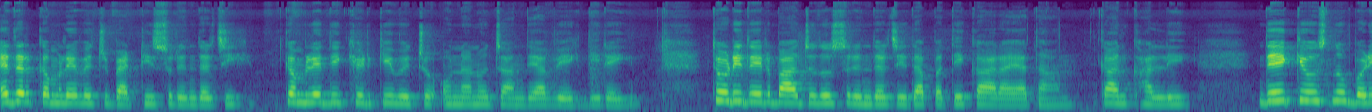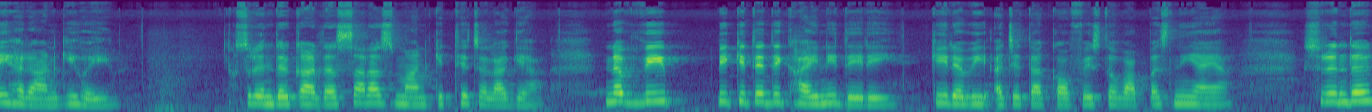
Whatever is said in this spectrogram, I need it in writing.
ਇਧਰ ਕਮਰੇ ਵਿੱਚ ਬੈਠੀ ਸੁਰਿੰਦਰ ਜੀ ਕਮਰੇ ਦੀ ਖਿੜਕੀ ਵਿੱਚੋਂ ਉਹਨਾਂ ਨੂੰ ਜਾਂਦਿਆਂ ਵੇਖਦੀ ਰਹੀ। ਥੋੜੀ ਦੇਰ ਬਾਅਦ ਜਦੋਂ ਸੁਰਿੰਦਰ ਜੀ ਦਾ ਪਤੀ ਘਰ ਆਇਆ ਤਾਂ ਘਰ ਖਾਲੀ ਦੇਖ ਕੇ ਉਸ ਨੂੰ ਬੜੀ ਹੈਰਾਨਗੀ ਹੋਈ। ਸੁਰਿੰਦਰ ਘਰ ਦਾ ਸਾਰਾ ਸਮਾਨ ਕਿੱਥੇ ਚਲਾ ਗਿਆ? ਨਵੀ ਵੀ ਕਿਤੇ ਦਿਖਾਈ ਨਹੀਂ ਦੇ ਰਹੀ ਕਿ ਰਵੀ ਅਜੇ ਤੱਕ ਆਫਿਸ ਤੋਂ ਵਾਪਸ ਨਹੀਂ ਆਇਆ। ਸੁਰਿੰਦਰ,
